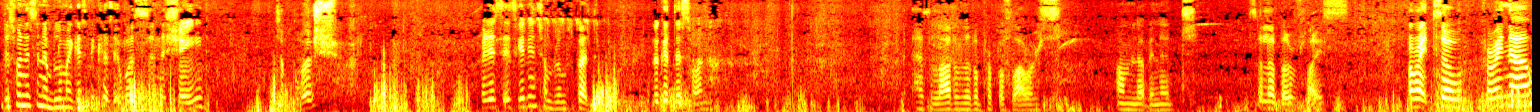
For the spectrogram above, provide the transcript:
This one isn't in bloom, I guess, because it was in the shade. It's a bush. But it's, it's getting some blooms, but Look at this one. It has a lot of little purple flowers. I'm loving it. It's a lot of butterflies. All right, so for right now,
